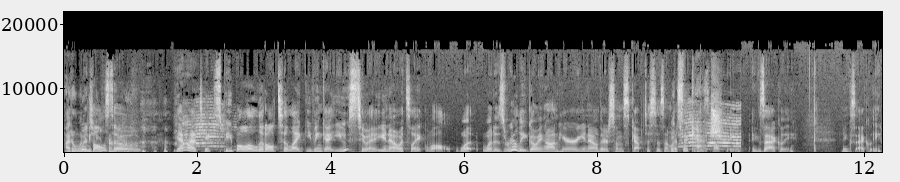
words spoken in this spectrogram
I don't want anything from you. Which also, yeah, it takes people a little to like even get used to it. You know, it's like, well, what what is really going on here? You know, there's some skepticism, What's which I catch? healthy. Exactly. Exactly.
